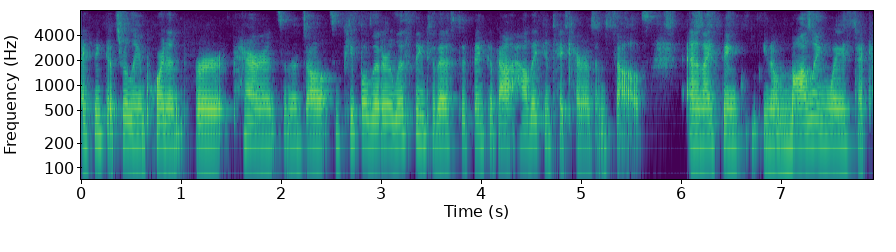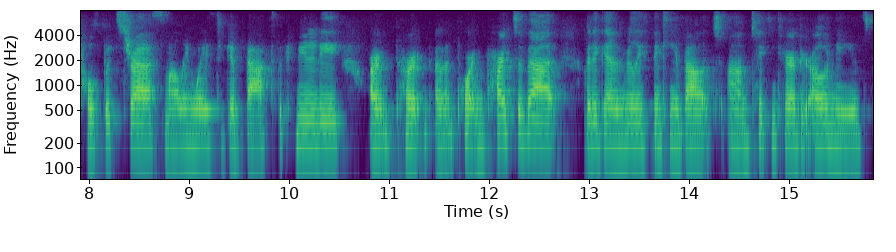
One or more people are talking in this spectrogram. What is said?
I think it's really important for parents and adults and people that are listening to this to think about how they can take care of themselves. And I think, you know, modeling ways to cope with stress, modeling ways to give back to the community are important, uh, important parts of that. But again, really thinking about um, taking care of your own needs.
